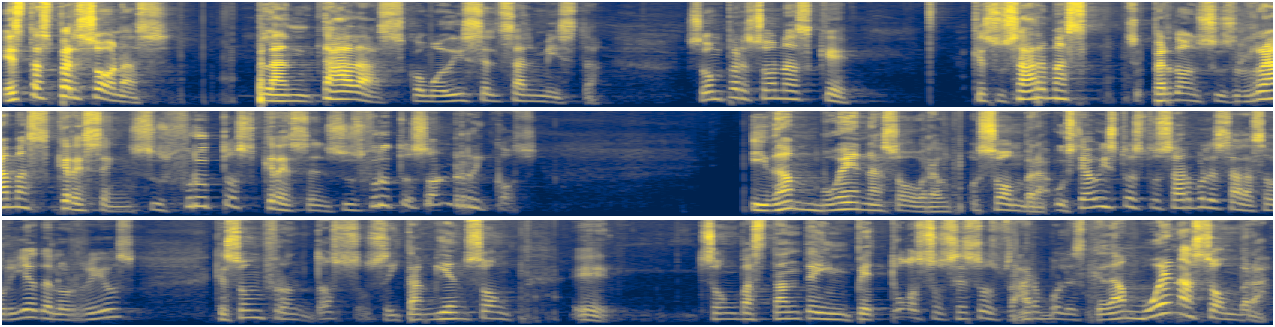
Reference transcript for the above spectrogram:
Estas personas plantadas, como dice el salmista, son personas que, que sus armas, perdón, sus ramas crecen, sus frutos crecen, sus frutos son ricos y dan buena sombra. ¿Usted ha visto estos árboles a las orillas de los ríos que son frondosos y también son, eh, son bastante impetuosos esos árboles que dan buena sombra?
